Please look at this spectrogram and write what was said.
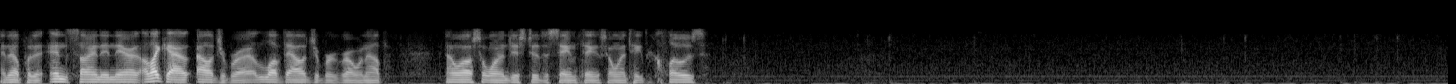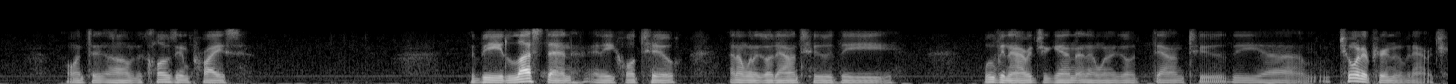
And I'll put an end sign in there. I like al algebra. I loved algebra growing up. I also want to just do the same thing, so I want to take the close. I want the, um, the closing price to be less than and equal to, and I'm going to go down to the moving average again, and I want to go down to the um, 200 period moving average.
